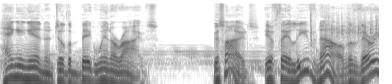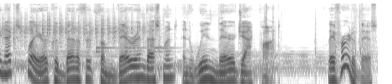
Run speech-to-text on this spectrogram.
hanging in until the big win arrives. Besides, if they leave now, the very next player could benefit from their investment and win their jackpot. They've heard of this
